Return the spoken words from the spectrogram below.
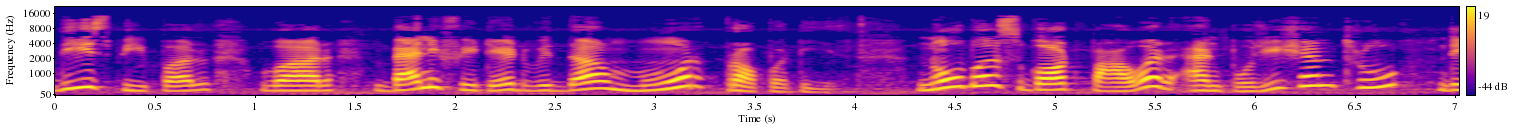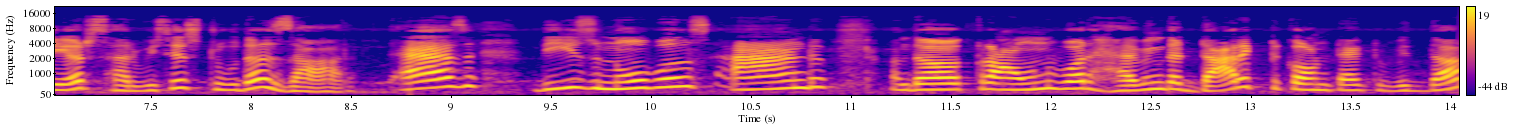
These people were benefited with the more properties. Nobles got power and position through their services to the Tsar. As these nobles and the crown were having the direct contact with the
